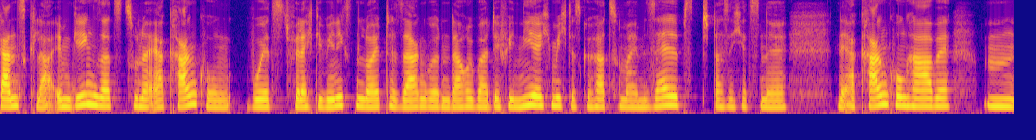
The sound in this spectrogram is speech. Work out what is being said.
Ganz klar, im Gegensatz zu einer Erkrankung, wo jetzt vielleicht die wenigsten Leute sagen würden, darüber definiere ich mich, das gehört zu meinem Selbst, dass ich jetzt eine, eine Erkrankung habe, mm,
